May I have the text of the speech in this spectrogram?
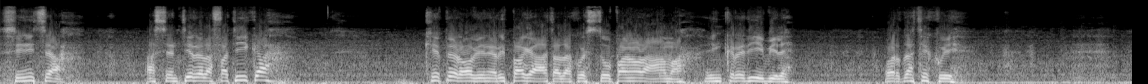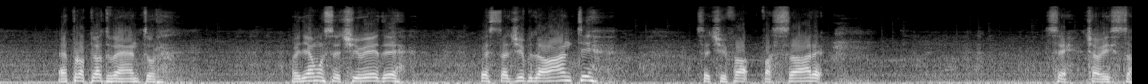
si inizia a sentire la fatica che però viene ripagata da questo panorama incredibile. Guardate qui, è proprio adventure. Vediamo se ci vede questa jeep davanti se ci fa passare. Sì ci ha visto.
